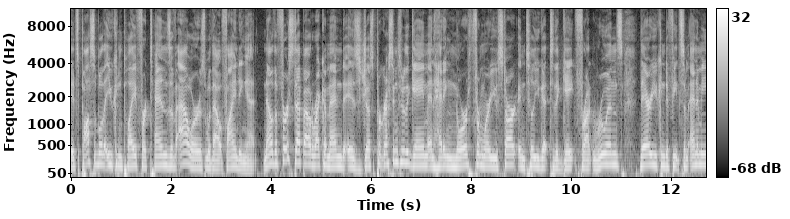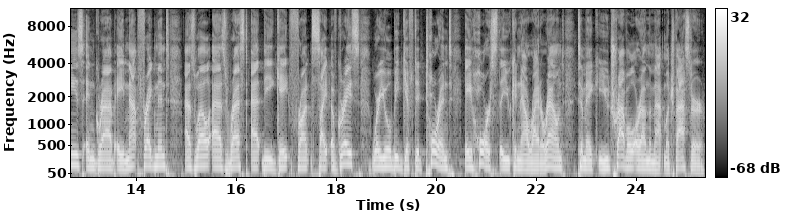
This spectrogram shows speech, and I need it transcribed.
it's possible that you can play for tens of hours without finding it. Now, the first step I would recommend is just progressing through the game and heading north from where you start until you get to the gate front ruins. There you can defeat some enemies and grab a map fragment, as well as rest at the gate front site of grace, where you will be gifted Torrent, a horse that you can now ride around to make you travel around the map much faster.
